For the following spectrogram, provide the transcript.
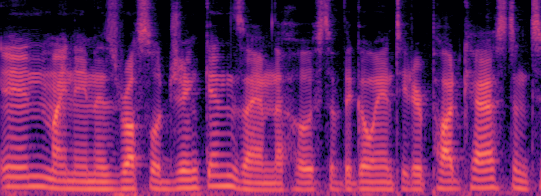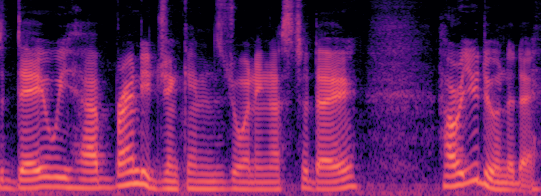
in. My name is Russell Jenkins. I am the host of the Go Anteater podcast, and today we have Brandi Jenkins joining us today. How are you doing today?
